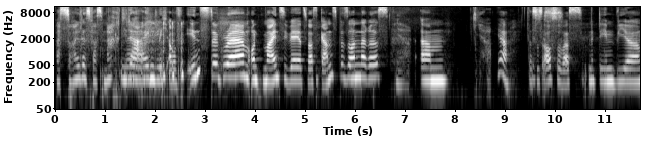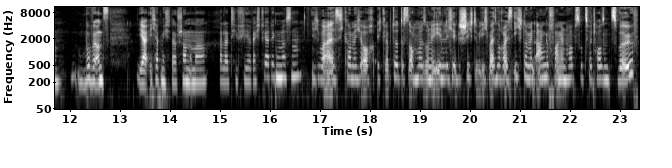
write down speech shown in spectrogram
was soll das? Was macht die ja. da eigentlich auf Instagram und meint, sie wäre jetzt was ganz Besonderes? Ja. Ähm, ja. ja, das ist, ist auch so was, mit dem wir, wo wir uns, ja, ich habe mich da schon immer relativ viel rechtfertigen müssen. Ich weiß, ich kann mich auch, ich glaube, du hattest auch mal so eine ähnliche Geschichte wie ich weiß noch, als ich damit angefangen habe, so 2012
